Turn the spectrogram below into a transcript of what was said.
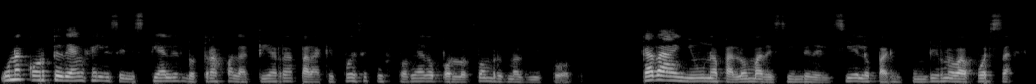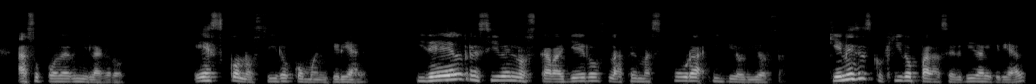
Una corte de ángeles celestiales lo trajo a la tierra para que fuese custodiado por los hombres más virtuosos. Cada año una paloma desciende del cielo para infundir nueva fuerza a su poder milagroso. Es conocido como el Grial, y de él reciben los caballeros la fe más pura y gloriosa. Quien es escogido para servir al Grial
